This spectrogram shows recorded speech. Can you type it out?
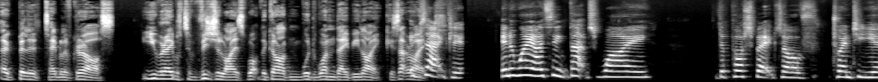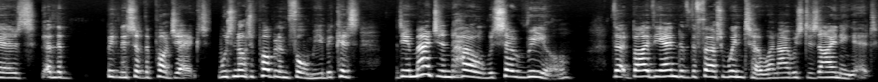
a billiard table of grass you were able to visualize what the garden would one day be like. Is that right? Exactly. In a way, I think that's why the prospect of 20 years and the bigness of the project was not a problem for me because the imagined whole was so real that by the end of the first winter, when I was designing it,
